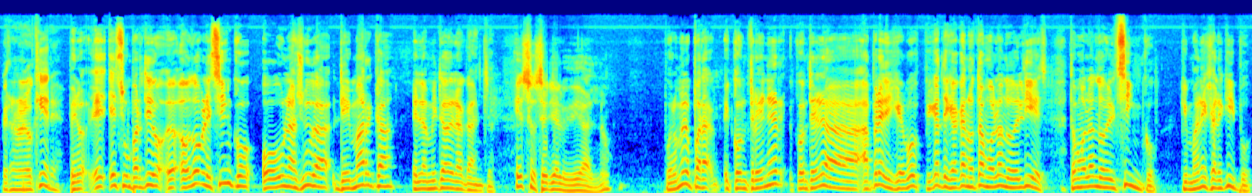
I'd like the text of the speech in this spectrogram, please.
Pero no lo quiere. Pero e- es un partido eh, o doble 5 o una ayuda de marca en la mitad de la cancha. Eso sería lo ideal, ¿no? Por lo menos para eh, contener, contener a, a Prediger. Vos fíjate que acá no estamos hablando del 10, estamos hablando del 5 que maneja el equipo.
